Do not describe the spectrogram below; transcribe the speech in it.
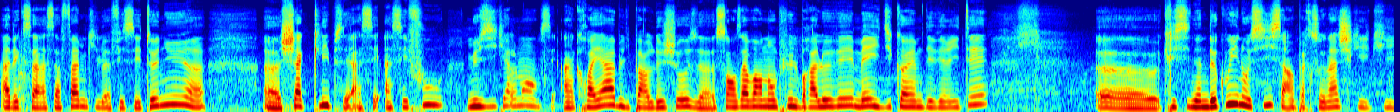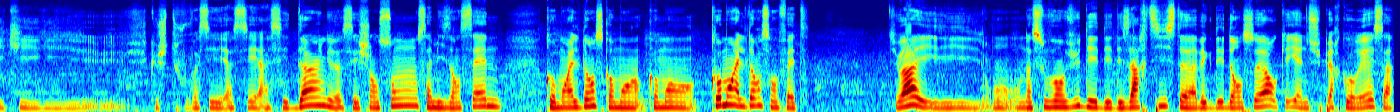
avec sa, sa femme qui lui a fait ses tenues. chaque clip, c'est assez, assez fou. Musicalement, c'est incroyable. Il parle de choses sans avoir non plus le bras levé, mais il dit quand même des vérités. Euh, Christine and the Queen aussi, c'est un personnage qui, que je trouve assez, assez, assez dingue. Ses chansons, sa mise en scène, comment elle danse, comment, comment, comment elle danse en fait. Tu vois, on, a souvent vu des, des- artistes avec des danseurs. Ok, il y a une super choré, ça,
